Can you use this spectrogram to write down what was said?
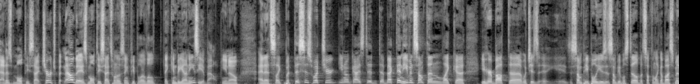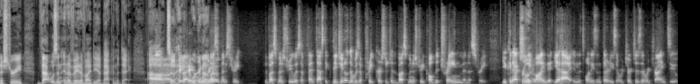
that is multi-site church. But nowadays, multi-site's one of those things people are a little they can be uneasy about, you know. And it's like, but this is what your you know guys did uh, back then. Even something like uh, you hear about, uh, which is uh, some people use it, some people still, but something like a bus ministry that was an innovative idea back in the day. Uh, so hey, we're gonna bus ministry the bus ministry was a fantastic. Did you know there was a precursor to the bus ministry called the train ministry? You can actually really? find it. Yeah, in the 20s and 30s, there were churches that were trying to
